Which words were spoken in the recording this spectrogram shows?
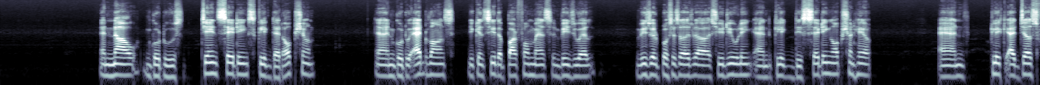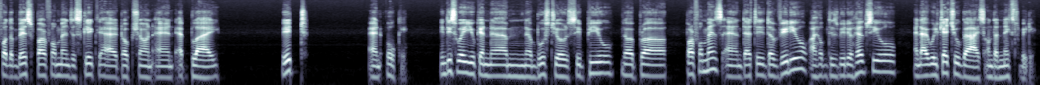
And now go to change settings click that option. And go to advanced. You can see the performance visual visual processor uh, scheduling and click this setting option here. And click adjust for the best performance. Just click that option and apply it and okay. In this way you can um, boost your cpu uh, performance and that is the video. I hope this video helps you and i will catch you guys on the next video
